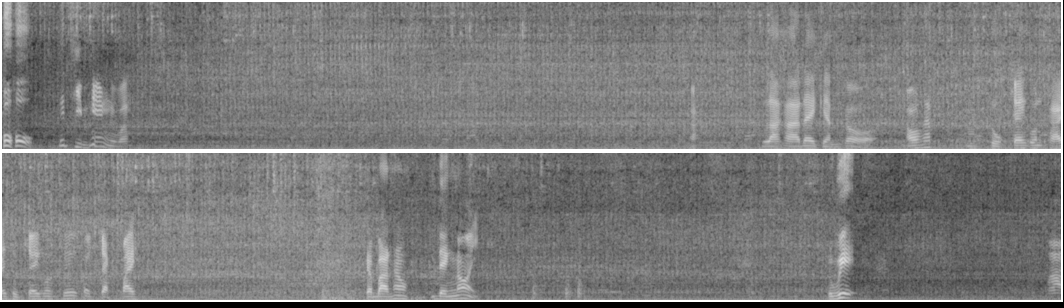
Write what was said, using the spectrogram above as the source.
โปรงโอ้โหนี่ทีมแห้งเลยวะอะราคาได้กันก็เอาครับ ถูกใจคนขายถูกใจคนซื้อก็จัดไปกับบานเฮาอีแดงน้อยลูกพี่ว่า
